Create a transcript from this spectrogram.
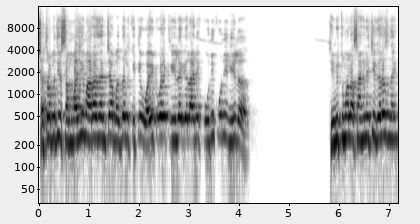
छत्रपती संभाजी महाराजांच्या बद्दल किती वाईट वाईट लिहिलं गेलं आणि कोणी कोणी लिहिलं ही मी तुम्हाला सांगण्याची गरज नाही.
